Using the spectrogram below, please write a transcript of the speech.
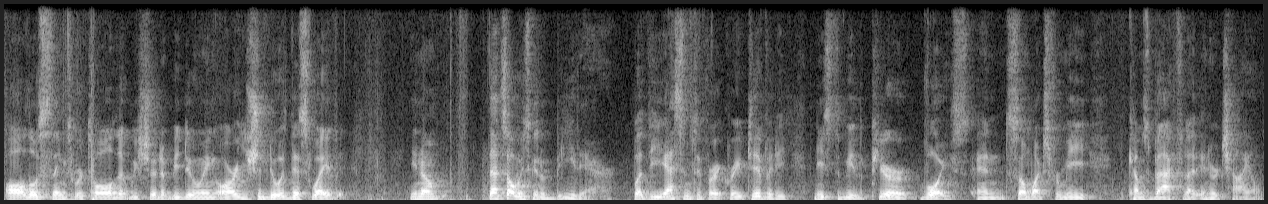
all those things we're told that we shouldn't be doing or you should do it this way. You know, that's always going to be there. But the essence of our creativity needs to be the pure voice. And so much for me comes back from that inner child.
